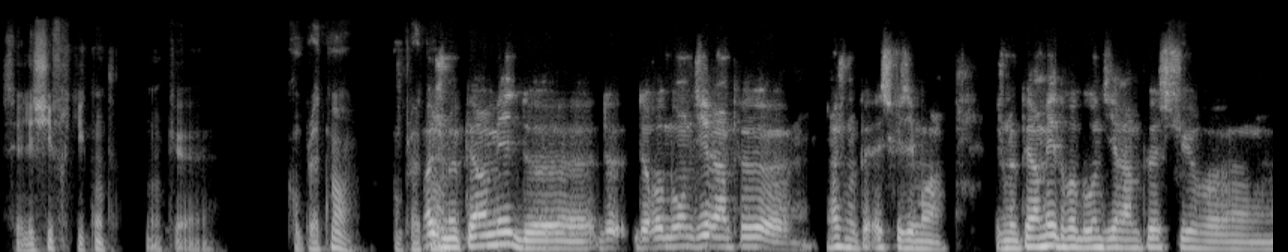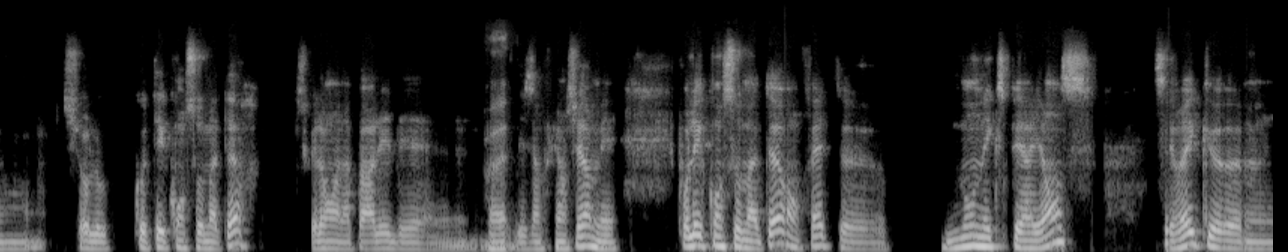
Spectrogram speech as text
C'est les chiffres qui comptent. Donc, euh, Complètement. Moi, Complètement. je me permets de, de, de rebondir un peu. euh, je me, excusez-moi. Je me permets de rebondir un peu sur, euh, sur le côté consommateur, parce que là, on a parlé des, Ouais. des influenceurs, mais pour les consommateurs, en fait, euh, mon expérience, c'est vrai que euh,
